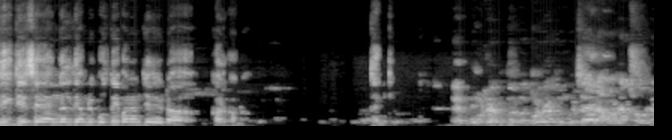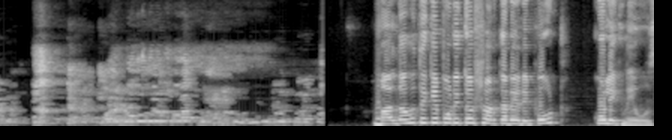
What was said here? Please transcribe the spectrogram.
দিক দিয়ে সেই অ্যাঙ্গেল দিয়ে আপনি বলতেই পারেন যে এটা কারখানা। থ্যাংক ইউ সবার মালদহ থেকে পরিতোষ সরকারের রিপোর্ট কুলিক নিউজ।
